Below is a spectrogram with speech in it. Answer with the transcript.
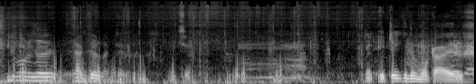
কি মনে করে এক দেড় লাখ টাকা। আচ্ছা। মানে এটাই কিন্তু মোটা আয়ের উৎস।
